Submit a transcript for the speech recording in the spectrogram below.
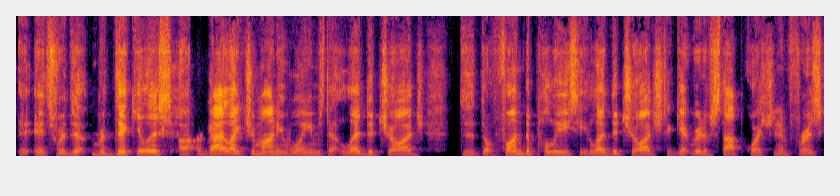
It's ridiculous. Uh, a guy like Jumaane Williams that led the charge to defund the police. He led the charge to get rid of stop, question, and frisk.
